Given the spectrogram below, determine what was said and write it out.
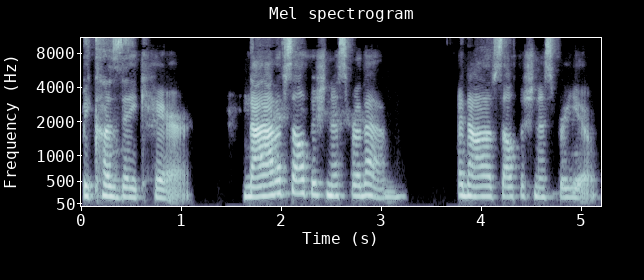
because they care, not out of selfishness for them and not out of selfishness for you.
